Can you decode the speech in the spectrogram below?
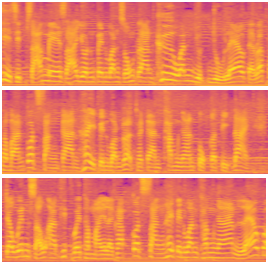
ที่ 13 เมษายนเป็นวันสงกรานต์คือวันหยุดอยู่แล้ว แต่รัฐบาลก็สั่งการให้เป็นวันราชการทำงานปกติได้ จะเว้นเสาร์อาทิตย์ไว้ทำไมล่ะครับ ก็สั่งให้เป็นวันทำงาน แล้วก็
